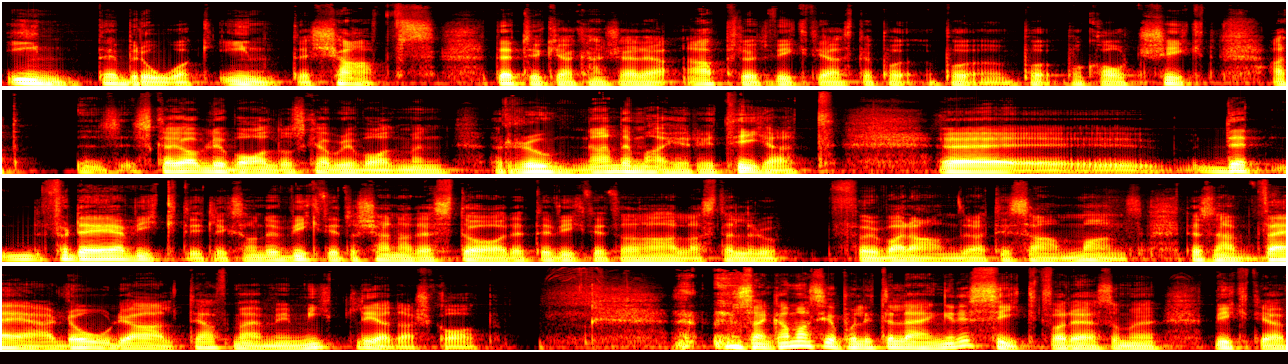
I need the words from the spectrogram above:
Inte bråk, inte tjafs. Det tycker jag kanske är det absolut viktigaste på, på, på, på kort sikt. Att ska jag bli vald, då ska jag bli vald med en rungande majoritet. Eh, det, för det är viktigt. Liksom. Det är viktigt att känna det stödet. Det är viktigt att alla ställer upp för varandra tillsammans. Det är sådana här värdeord jag alltid haft med mig i mitt ledarskap. Sen kan man se på lite längre sikt vad det är som är viktiga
